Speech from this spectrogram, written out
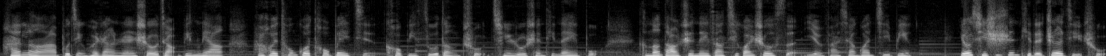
寒冷啊不仅会让人手脚冰凉，还会通过头背紧、口鼻足等处侵入身体内部，可能导致内脏器官受损，引发相关疾病。尤其是身体的这几处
